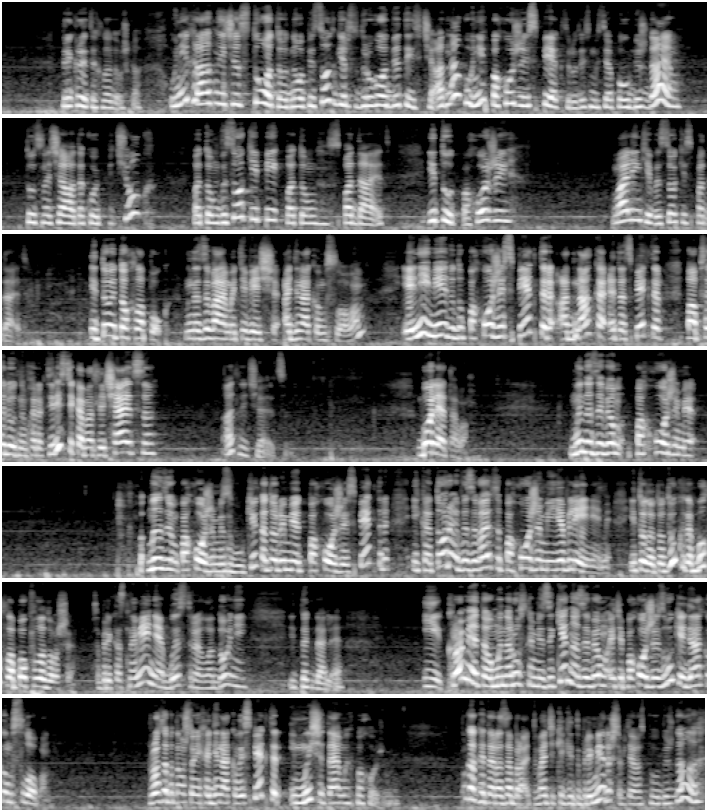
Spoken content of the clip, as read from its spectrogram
прикрытых ладошках. У них разные частоты, одного 500 Гц, другого 2000, однако у них похожие спектры, то есть мы себя поубеждаем, тут сначала такой пичок, потом высокий пик, потом спадает. И тут похожий маленький, высокий спадает и то, и то хлопок. Мы называем эти вещи одинаковым словом, и они имеют в виду похожий спектр, однако этот спектр по абсолютным характеристикам отличается, отличается. Более того, мы назовем похожими мы назовем похожими звуки, которые имеют похожие спектры и которые вызываются похожими явлениями. И тот и тот звук — это был хлопок в ладоши, соприкосновение, быстрое, ладоней и так далее. И кроме этого, мы на русском языке назовем эти похожие звуки одинаковым словом. Просто потому, что у них одинаковый спектр, и мы считаем их похожими. Ну, как это разобрать? Давайте какие-то примеры, чтобы я вас поубеждала.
